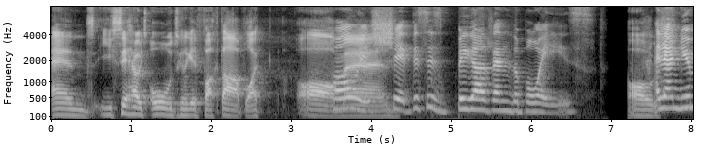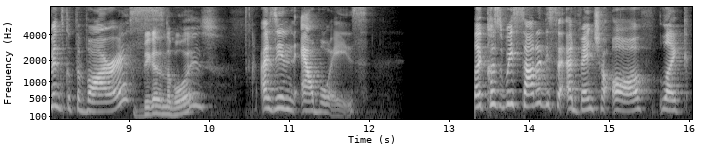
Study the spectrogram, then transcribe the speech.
And you see how it's all going to get fucked up. Like, oh Holy man, shit, this is bigger than the boys. oh, And now Neuman's got the virus, bigger than the boys. as in our boys. Like, because we started this adventure off, like,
